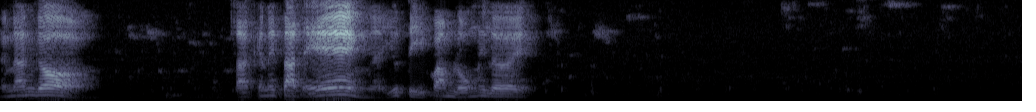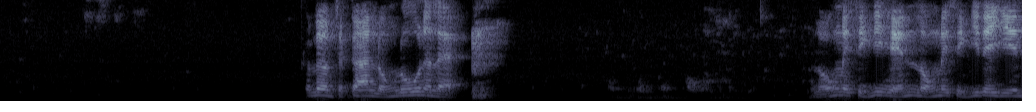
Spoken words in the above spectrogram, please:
ดังนั้นก็ตัดกันในตัดเอง ยุติความหลงให้เลย ก็ เริ่มจากการหลงรู้นั่นแหละ หลงในสิ่งที่เห็นหลงในสิ่งที่ได้ยิน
